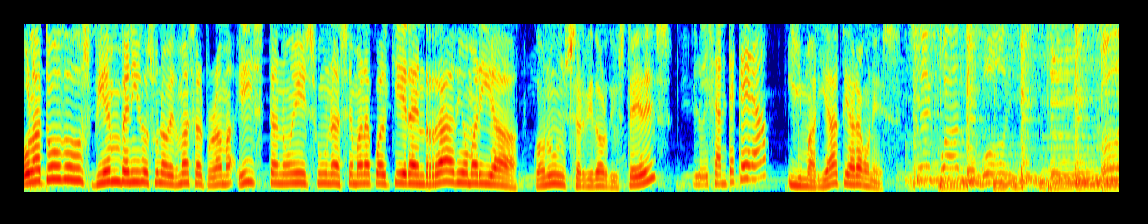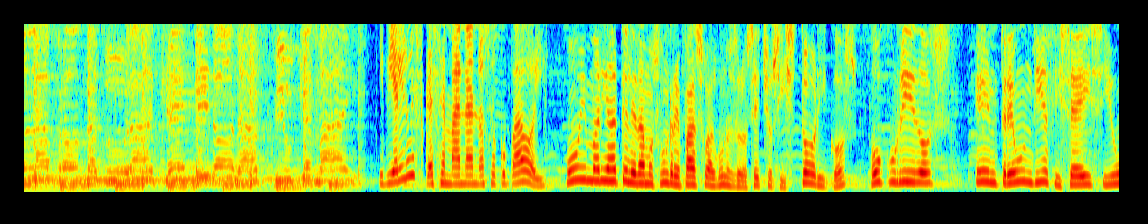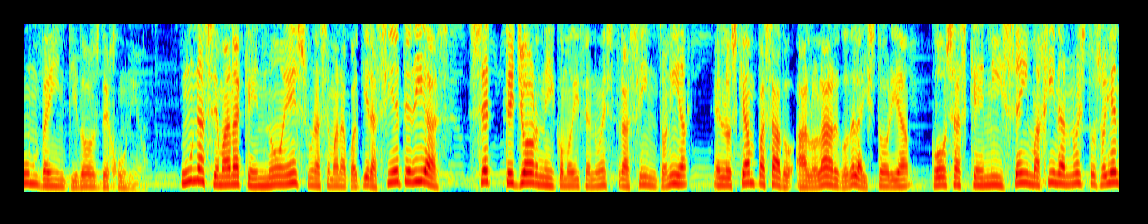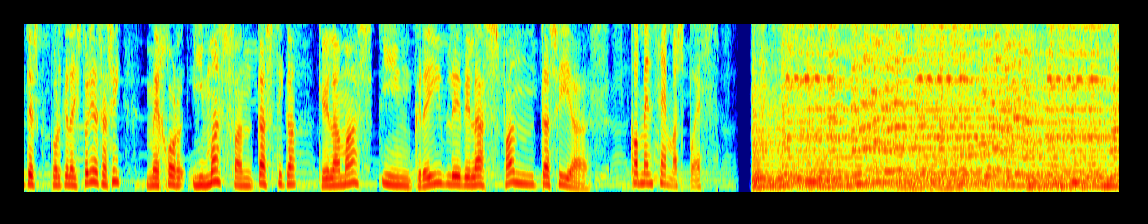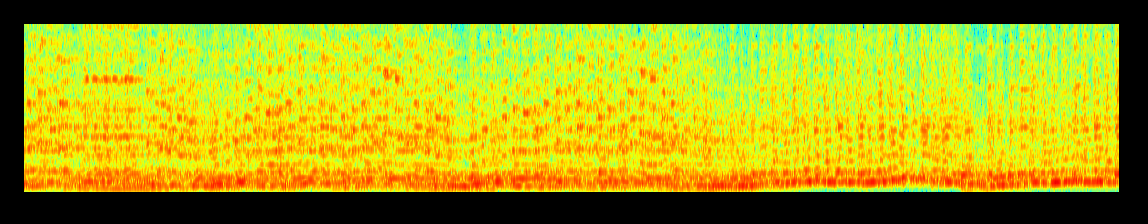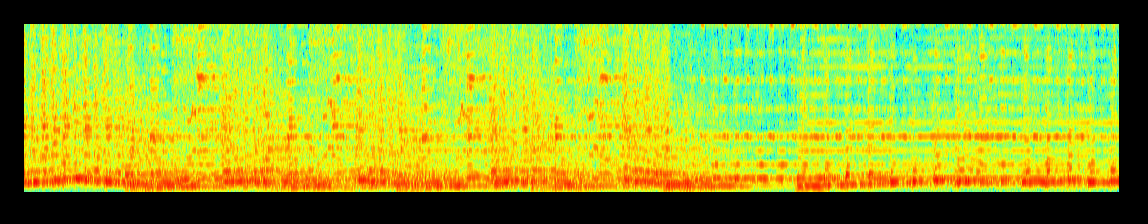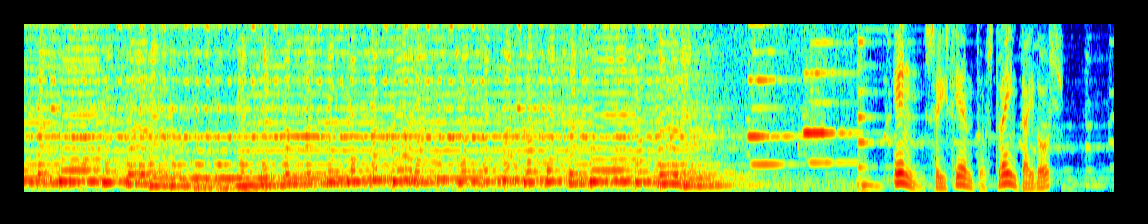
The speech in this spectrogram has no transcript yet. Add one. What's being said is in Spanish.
Hola a todos, bienvenidos una vez más al programa Esta no es una semana cualquiera en Radio María, con un servidor de ustedes Luis Antequera. y Mariate Aragonés. Y bien, Luis, ¿qué semana nos ocupa hoy? Hoy Mariate le damos un repaso a algunos de los hechos históricos ocurridos entre un 16 y un 22 de junio. Una semana que no es una semana cualquiera, siete días, sette giorni, como dice nuestra sintonía, en los que han pasado a lo largo de la historia cosas que ni se imaginan nuestros oyentes, porque la historia es así, mejor y más fantástica que la más increíble de las fantasías. Comencemos, pues. 632,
